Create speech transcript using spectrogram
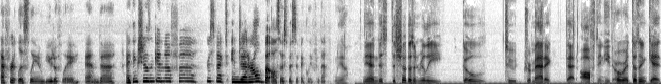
effortlessly and beautifully, and uh, I think she doesn't get enough uh, respect in general, but also specifically for that. Yeah. Yeah, and this this show doesn't really go too dramatic that often either, or it doesn't get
